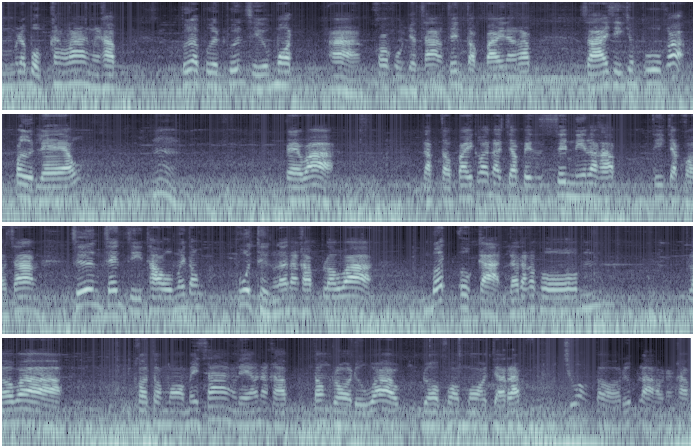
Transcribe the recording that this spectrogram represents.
ำระบบข้างล่างนะครับ เพื่อพื้นพื้นสิวหมดอ่าก็คงจะสร้างเส้นต่อไปนะครับ สายสีชมพูก็เปิดแล้ว อืมแปลว่าดับต่อไปก็น่าจะเป็นเส้นนี้แหละครับ ที่จะก่อสร้าง ซึ่งเส้นสีเทาไม่ต้องพูดถึงแล้วนะครับ เพราะว่าเบิดโอกาสแล้วนะครับผม เพราะว่า กทมไม่สร้างแล้วนะครับ ต้องรอดูว่ารอฟอร์มจะรับช่วงต่อหรือเปล่านะครับ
